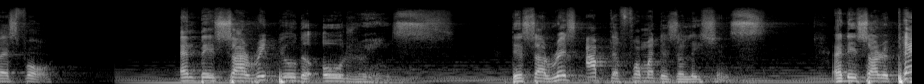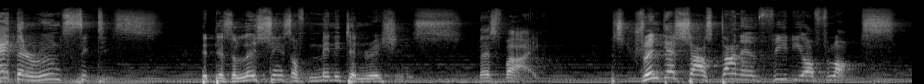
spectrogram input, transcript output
Verse 4 And they shall rebuild the old ruins, they shall raise up the former desolations, and they shall repair the ruined cities, the desolations of many generations. Verse 5 Strangers shall stand and feed your flocks,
